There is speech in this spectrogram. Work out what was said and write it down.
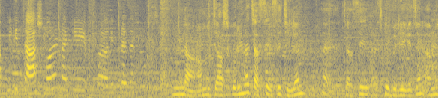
আপনি কি চাষ করেন নাকি রিপ্রেজেন্ট না আমি চাষ করি না চাষি এসেছিলেন। হ্যাঁ চাষি আজকে বেরিয়ে গেছেন আমি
